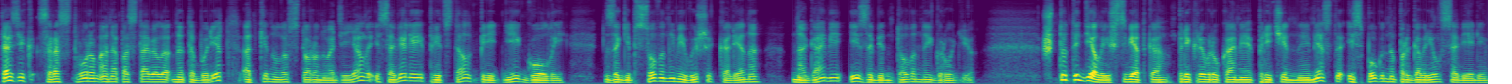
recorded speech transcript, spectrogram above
Тазик с раствором она поставила на табурет, откинула в сторону одеяла, и Савелий предстал перед ней голый, загипсованными выше колена ногами и забинтованной грудью. «Что ты делаешь, Светка?» — прикрыв руками причинное место, испуганно проговорил Савелий.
